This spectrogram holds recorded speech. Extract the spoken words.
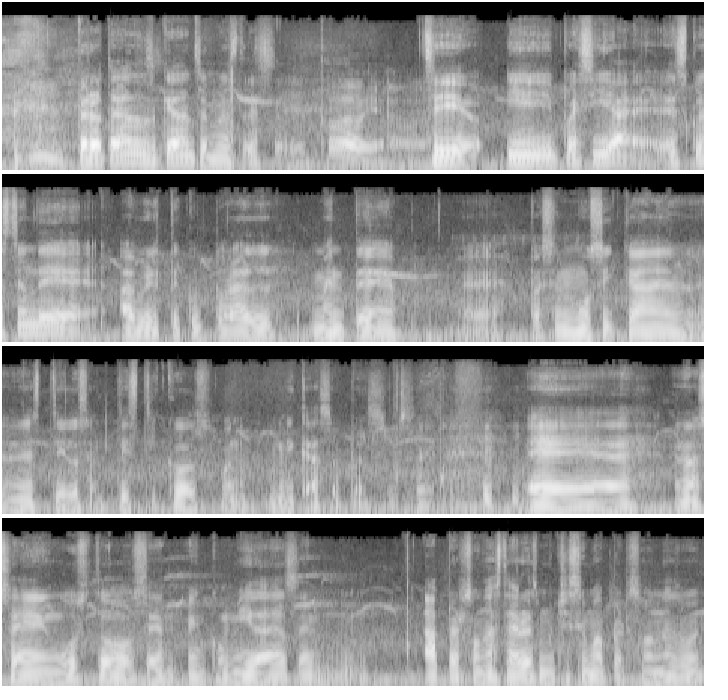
pero todavía nos quedan semestres. Sí, todavía. Sí, y pues sí, es cuestión de abrirte culturalmente, eh, pues en música, en, estilos artísticos, bueno, en mi caso pues. Sí. Eh, no sé, en gustos, en, en comidas, en, a personas, te abres muchísimo a personas, güey.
